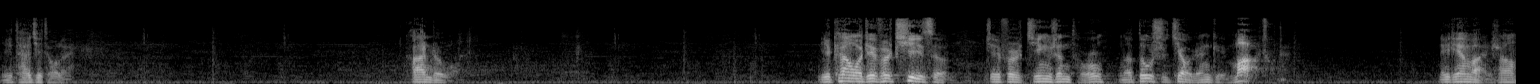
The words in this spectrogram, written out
你抬起头来，看着我。你看我这份气色，这份精神头，那都是叫人给骂出来的。那天晚上，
